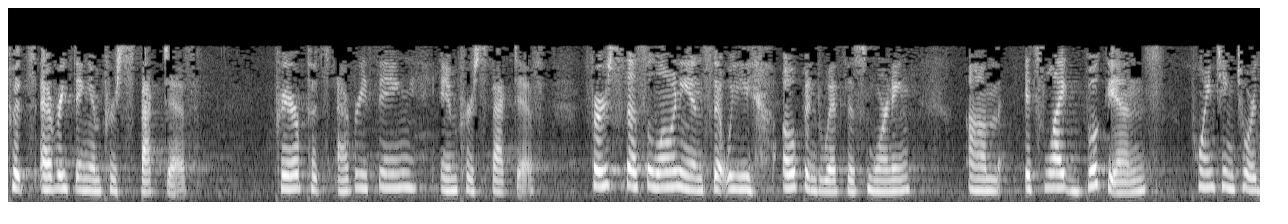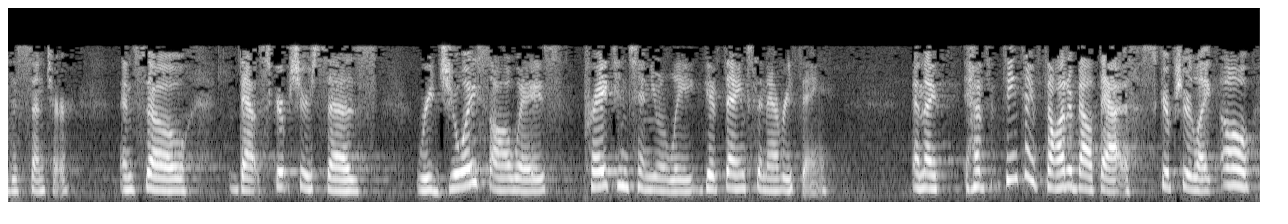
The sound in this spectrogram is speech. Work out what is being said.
puts everything in perspective. Prayer puts everything in perspective. First Thessalonians that we opened with this morning, um, it's like bookends pointing toward the center. And so that scripture says, rejoice always, pray continually, give thanks in everything. And I have, think I've thought about that scripture like, oh,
